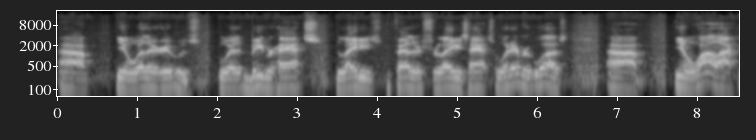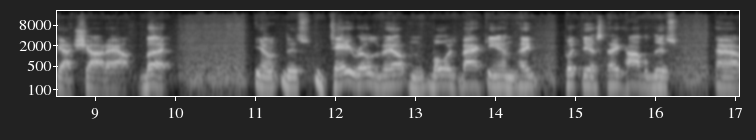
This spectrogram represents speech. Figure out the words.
Uh, you know, whether it was with beaver hats, ladies' feathers for ladies' hats, whatever it was, uh, you know, wildlife got shot out. But, you know, this Teddy Roosevelt and boys back in, they put this, they hobbled this, uh,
